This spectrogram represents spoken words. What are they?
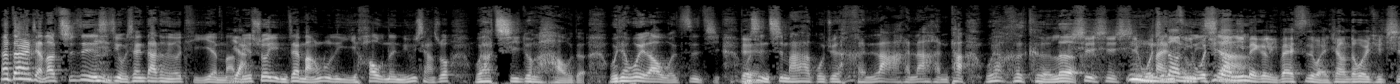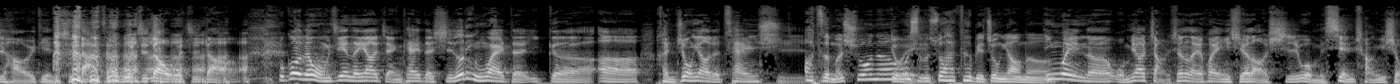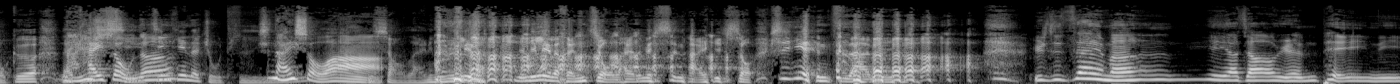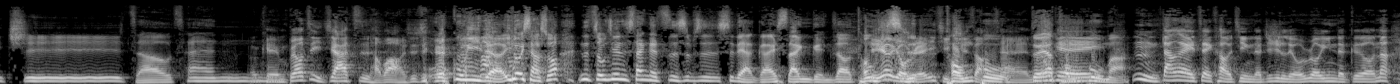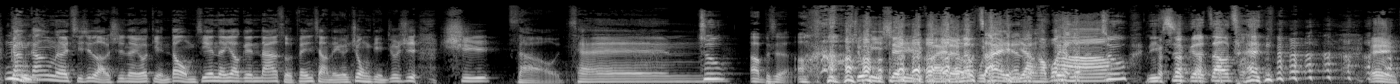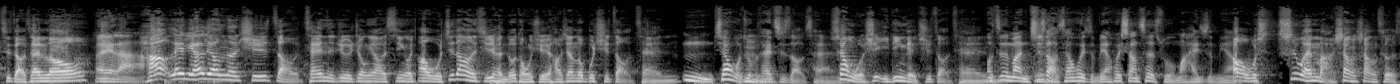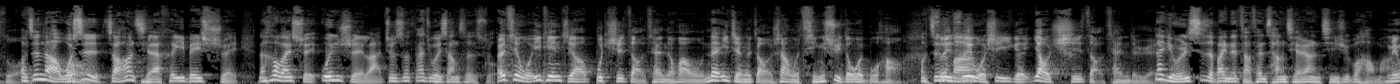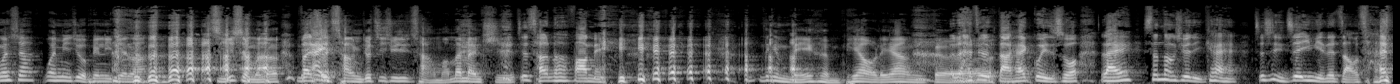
那当然，讲到吃这件事情，我相信大家都很有体验嘛。比如说你在忙碌了以后呢，你会想说，我要吃一顿好的，我一定要慰劳我自己。对或是你吃麻辣锅觉得很辣、很辣、很烫，我要喝可乐。是是是，嗯我知道你，我知道你每个礼拜四晚上都会去吃好一点，吃大餐。我知道，我知道。不过呢，我们今天呢要展开的是另外的一个呃很重要的餐食。哦，怎么说呢？对为什么说它特别重要呢？因为呢，我们要掌声来欢迎薛老师，为我们献唱一首歌来开启呢今天的主题。是哪一首啊？少来，你明明练了，你明明练了很久了，还那边是哪一首？是燕子啊你？日子再忙，也要找人陪你吃早餐。OK，你不要自己加字好不好？就是我故意的，因为我想说，那中间的三个字是不是是两个还是三个？你知道，同也要时有人一起同步餐，，对，要同步嘛。嗯，当爱再靠近的，这是刘若英的歌哦。那嗯刚刚呢，其实老师呢有点到，我们今天呢要跟大家所分享的一个重点就是吃早餐。猪啊，不是啊，祝你生日快乐，那不太一样，好不好？说猪，你吃个早餐。哎，吃早餐喽。哎啦，好，来聊聊呢吃早餐的这个重要性哦。啊，我知道呢，其实很多同学好像都不吃早餐，嗯，像我就不太吃早餐。像我是一定得吃早餐。哦，真的吗？你吃早餐会怎么样？会上厕所吗？还是怎么样？哦，我是吃完马上上厕所。哦，真的啊、我是早上起来喝一杯水，那喝完水温水啦，就是说他就会上厕所。而且我一天只要不吃早餐的话，我那一整个早上我情绪都会不好。哦真的吗所以，所以我是一个要吃早餐的人。那有人试着把你的早餐藏起来，让你情绪不好吗？没关系啊，外面就有便利店啦，急什么呢？你爱尝你就继续去尝嘛，慢慢吃。就尝到发霉，那个梅很漂亮的，他就打开柜子说：“来，孙同学，你看，这是你这一年的早餐。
